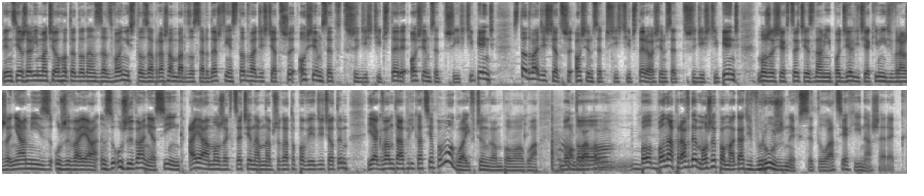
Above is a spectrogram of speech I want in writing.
więc jeżeli macie ochotę do nas zadzwonić, to zapraszam bardzo serdecznie. 123 834 835 123 834 835 może się chcecie z nami podzielić jakimiś wrażeniami z, używania, z używania Sync, a ja może chcecie nam na przykład opowiedzieć o tym, jak wam ta aplikacja pomogła i w czym wam pomogła, bo to, bo- bo, bo naprawdę może pomagać w różnych sytuacjach i na szereg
